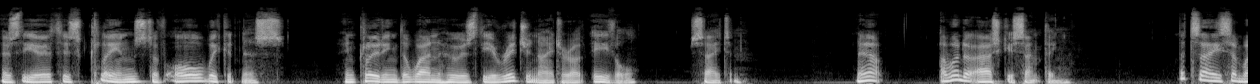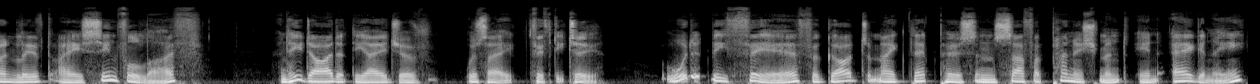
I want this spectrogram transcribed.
as the earth is cleansed of all wickedness, including the one who is the originator of evil, Satan. Now, I want to ask you something. Let's say someone lived a sinful life and he died at the age of, we'll say, 52. Would it be fair for God to make that person suffer punishment in agony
